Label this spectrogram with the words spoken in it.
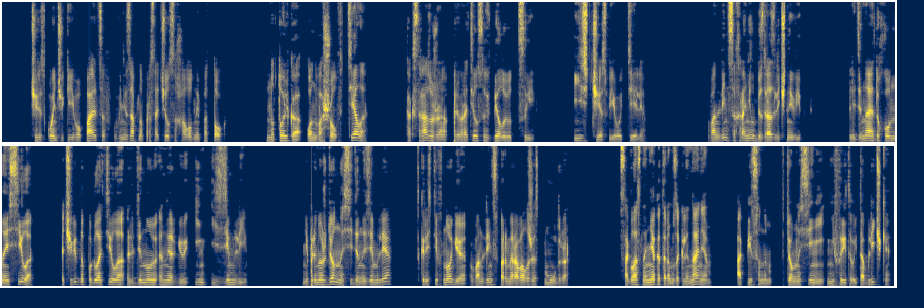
через кончики его пальцев внезапно просочился холодный поток. Но только он вошел в тело, как сразу же превратился в белую ци и исчез в его теле. Ван Линь сохранил безразличный вид. Ледяная духовная сила, очевидно, поглотила ледяную энергию инь из земли. Непринужденно сидя на земле, скрестив ноги, Ван Линь сформировал жест мудро. Согласно некоторым заклинаниям, описанным в темно-синей нефритовой табличке,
